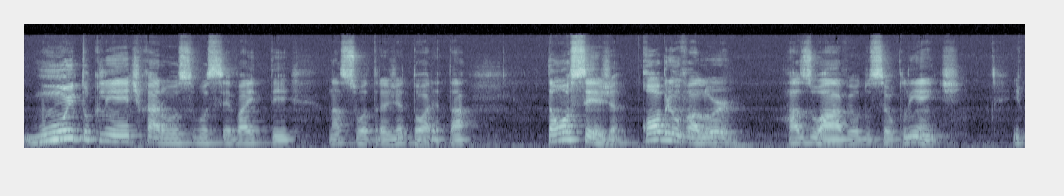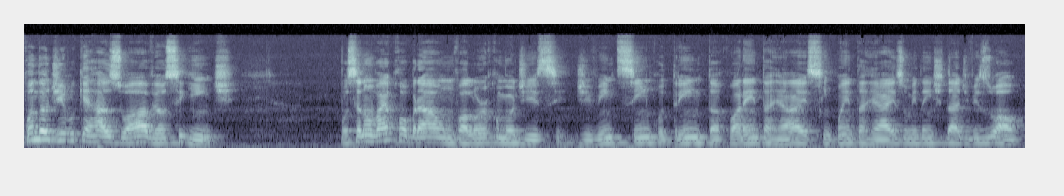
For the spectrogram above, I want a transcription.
muito cliente caroço você vai ter na sua trajetória, tá? Então, ou seja, cobre um valor razoável do seu cliente. E quando eu digo que é razoável, é o seguinte: você não vai cobrar um valor, como eu disse, de 25, 30, 40 reais, 50 reais uma identidade visual.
